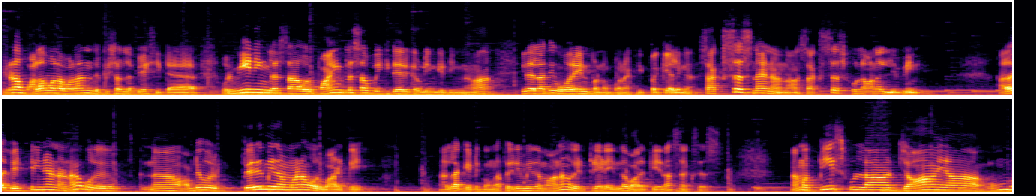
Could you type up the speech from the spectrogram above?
ஏன்னா வள வள வள இந்த எபிசோடில் பேசிட்டேன் ஒரு மீனிங்லெஸ்ஸாக ஒரு பாயிண்ட்லெஸ்ஸாக போய்கிட்டே இருக்குது அப்படின்னு கேட்டிங்கன்னா இது எல்லாத்தையும் ஓரியன்ட் பண்ண போகிறேன் இப்போ கேளுங்க. சக்ஸஸ்னால் என்னென்னா சக்ஸஸ்ஃபுல்லான லிவிங் அதாவது வெற்றினா என்னென்னா ஒரு நான் அப்படியே ஒரு பெருமிதமான ஒரு வாழ்க்கை. நல்லா கேட்டுக்கோங்க. பெருமிதமான வெற்றி அடைந்த வாழ்க்கை தான் சக்ஸஸ் நம்ம பீஸ்ஃபுல்லாக ஜாயாக ரொம்ப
